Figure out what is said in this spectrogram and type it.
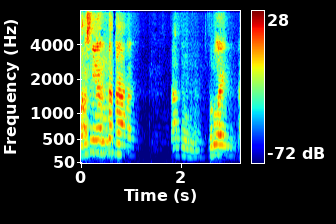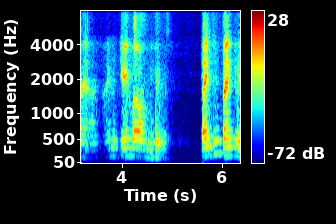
పర్సనల్గా కూడా నా నాకు గురువు అయిన ఆయన ఏం బాగుంది థ్యాంక్ యూ థ్యాంక్ యూ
